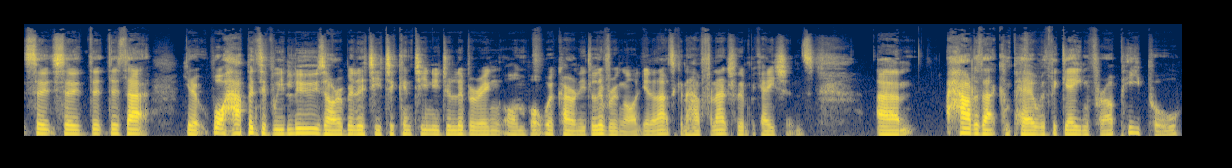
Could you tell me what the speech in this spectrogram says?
so so th- there's that, you know, what happens if we lose our ability to continue delivering on what we're currently delivering on? You know, that's going to have financial implications. Um, how does that compare with the gain for our people?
